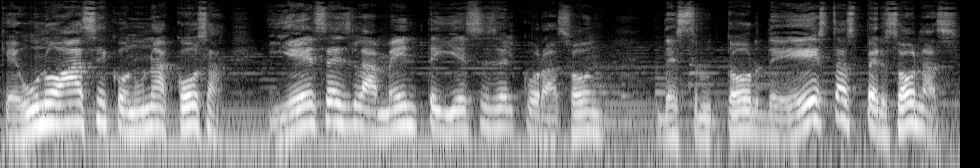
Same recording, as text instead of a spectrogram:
que uno hace con una cosa y esa es la mente y ese es el corazón destructor de estas personas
